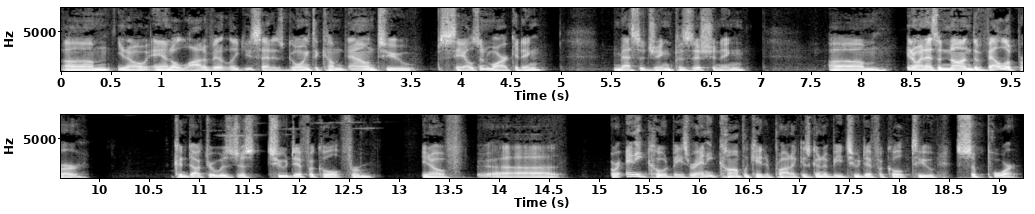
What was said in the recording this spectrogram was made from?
Um, you know, and a lot of it, like you said, is going to come down to sales and marketing, messaging, positioning. Um, you know, and as a non-developer, Conductor was just too difficult for you know, uh, or any code base or any complicated product is going to be too difficult to support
